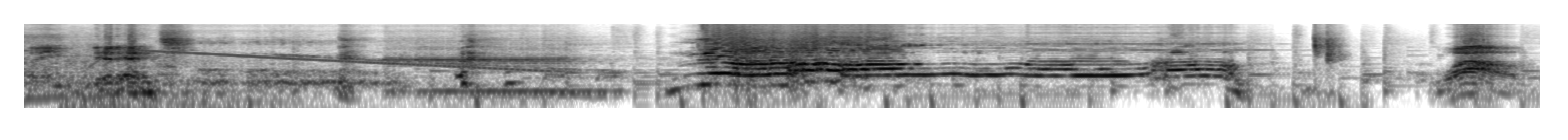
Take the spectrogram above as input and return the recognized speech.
No, you didn't. No! Wow.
